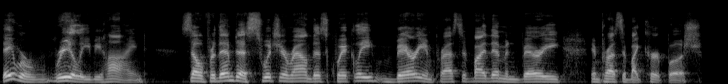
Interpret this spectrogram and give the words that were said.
They were really behind. So for them to switch around this quickly, very impressive by them and very impressive by Kurt Busch.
